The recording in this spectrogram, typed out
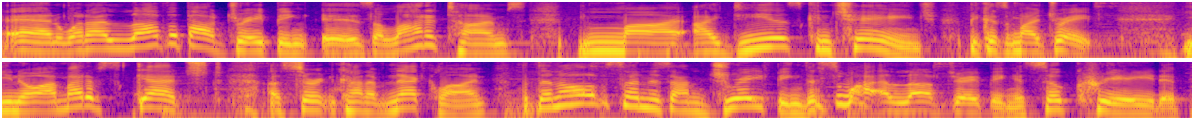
And what I love about draping is a lot of times my ideas can change because of my drape. You know, I might have sketched a certain kind of neckline, but then all of a sudden as I'm draping, this is why I love draping. It's so creative.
